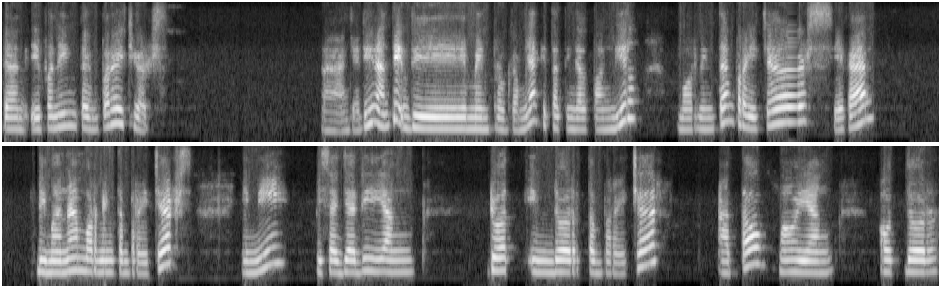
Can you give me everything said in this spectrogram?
dan evening temperatures. Nah, jadi nanti di main programnya kita tinggal panggil morning temperatures, ya kan? Di mana morning temperatures ini bisa jadi yang dot indoor temperature atau mau yang outdoor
